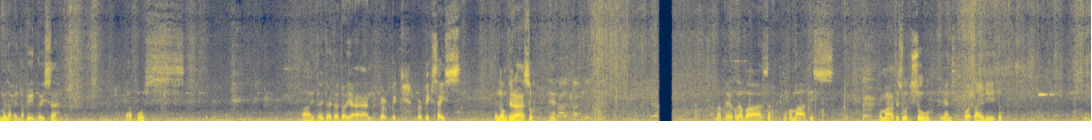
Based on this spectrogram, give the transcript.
Malaki-laki ito isa. Tapos, ah, ito, ito, ito, ito, yan. Perfect. Perfect size. Dalawang piraso. Yan. Tayo kalabasa. Ito kamatis. Kamatis, utso. Yan. Kuha tayo dito. Yan.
